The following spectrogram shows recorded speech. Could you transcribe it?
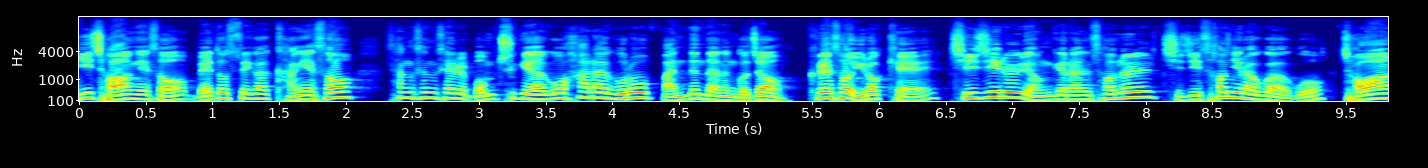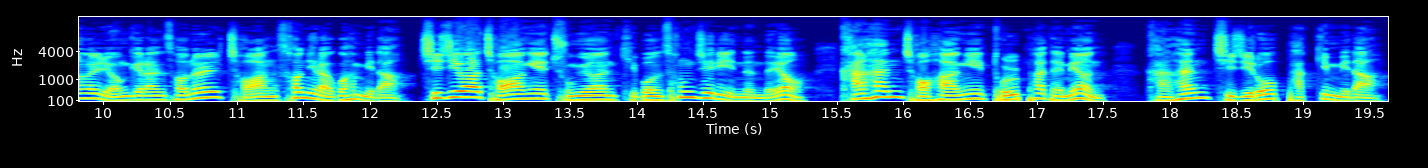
이 저항에서 매도세가 강해서 상승세를 멈추게 하고 하락으로 만든다는 거죠. 그래서 이렇게 지지를 연결한 선을 지지선이라고 하고 저항을 연결한 선을 저항선이라고 합니다. 지지와 저항의 중요한 기본 성질이 있는데요. 강한 저항이 돌파되면 강한 지지로 바뀝니다.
